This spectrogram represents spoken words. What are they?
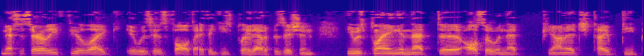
necessarily feel like it was his fault. I think he's played out of position he was playing in that, uh, also in that Pjanic type deep,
